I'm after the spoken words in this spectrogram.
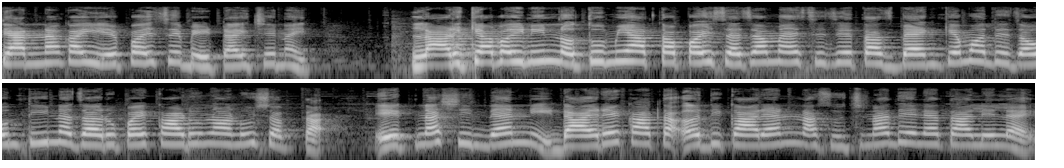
त्यांना काही हे पैसे भेटायचे नाहीत. लाडक्या बहिणींनो तुम्ही आता पैशाचा मेसेज येताच बँकेमध्ये जाऊन तीन हजार रुपये काढून आणू शकता. एकनाथ शिंदेंनी डायरेक्ट आता अधिकाऱ्यांना सूचना देण्यात आलेल्या आहे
